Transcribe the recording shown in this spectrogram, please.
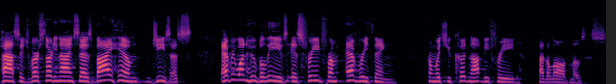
passage, verse 39 says, By him, Jesus, everyone who believes is freed from everything from which you could not be freed by the law of Moses.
